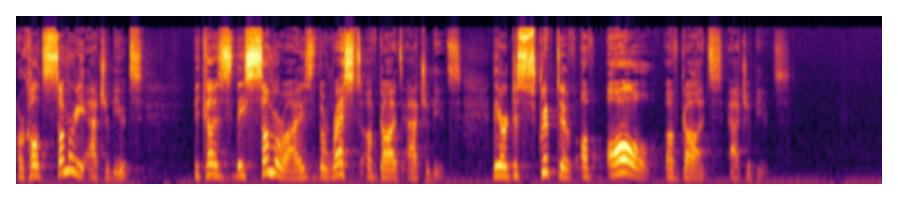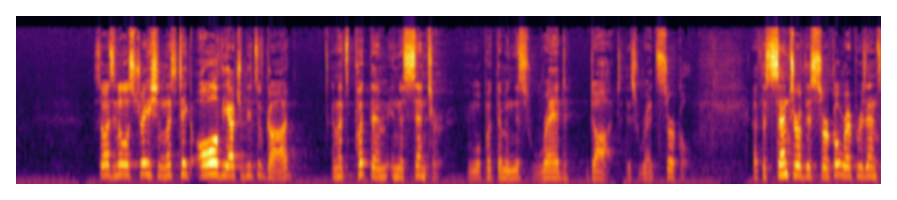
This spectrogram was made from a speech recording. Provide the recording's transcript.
are called summary attributes because they summarize the rest of God's attributes. They are descriptive of all of God's attributes. So, as an illustration, let's take all the attributes of God and let's put them in the center. And we'll put them in this red dot, this red circle. At the center of this circle represents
